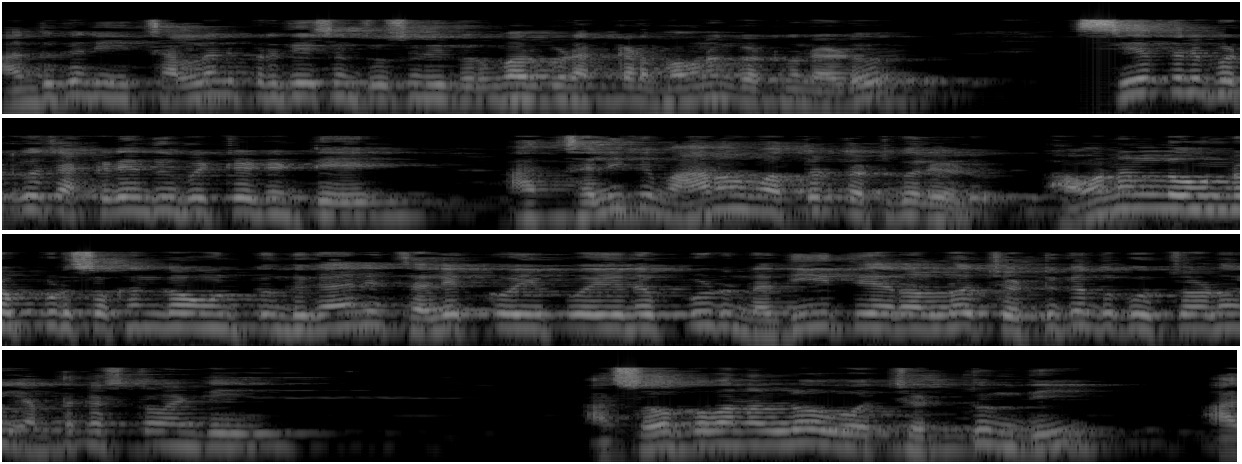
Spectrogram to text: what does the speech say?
అందుకని ఈ చల్లని ప్రదేశం చూసిన దుర్మార్గుడు అక్కడ భవనం కట్టుకున్నాడు. సీతని పట్టుకొచ్చి అక్కడెందుకు పెట్టాడంటే ఆ చలికి మానవ మాత్రుడు తట్టుకోలేడు. భవనంలో ఉన్నప్పుడు సుఖంగా ఉంటుంది కానీ చలి ఎక్కువైపోయినప్పుడు నదీ తీరంలో చెట్టు కింద కూర్చోవడం ఎంత కష్టం అండి? అశోకవనంలో ఓ చెట్టు ఉంది. ఆ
